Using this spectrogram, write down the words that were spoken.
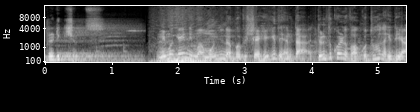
ಪ್ರೆಡಿಕ್ಷನ್ಸ್ ನಿಮಗೆ ನಿಮ್ಮ ಮುಂದಿನ ಭವಿಷ್ಯ ಹೇಗಿದೆ ಅಂತ ತಿಳಿದುಕೊಳ್ಳುವ ಕುತೂಹಲ ಇದೆಯಾ?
